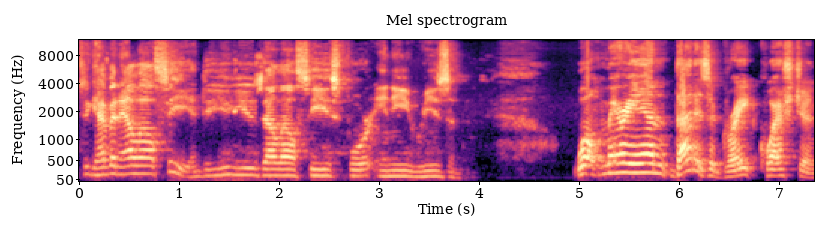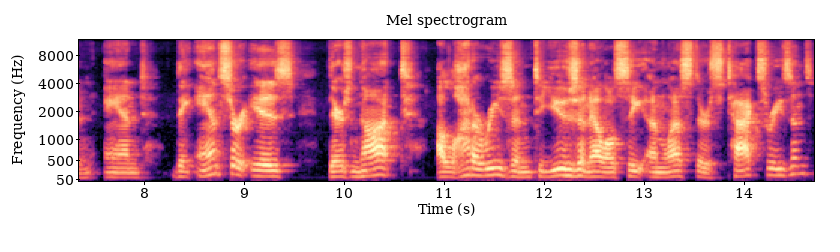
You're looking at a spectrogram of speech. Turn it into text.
to have an LLC? And do you use LLCs for any reason? Well, Marianne, that is a great question. And the answer is there's not a lot of reason to use an LLC unless there's tax reasons,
